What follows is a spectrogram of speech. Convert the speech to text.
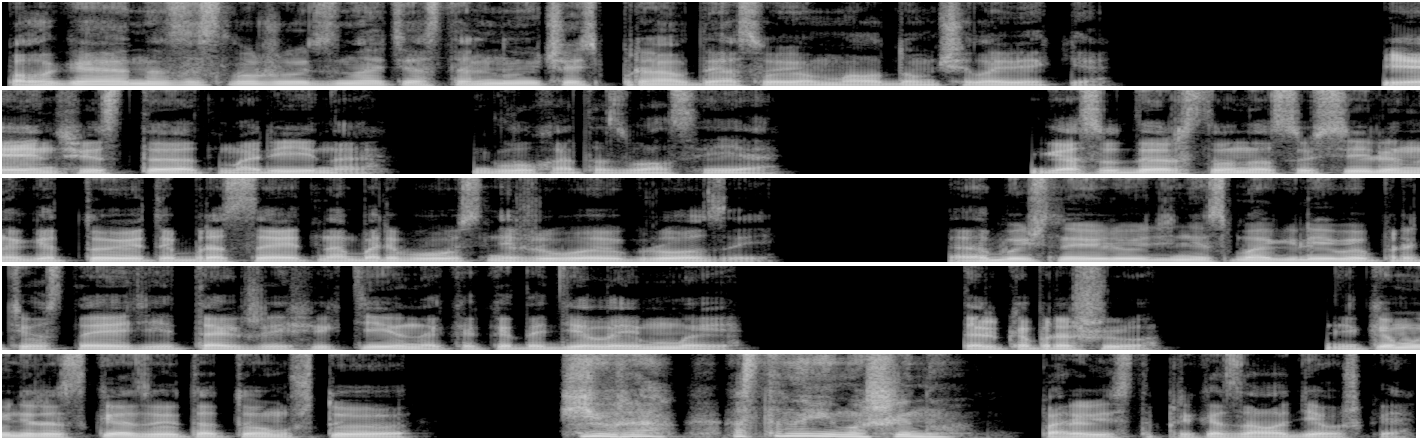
Полагаю, она заслуживает знать остальную часть правды о своем молодом человеке. «Я инфестат, Марина», — глухо отозвался я. «Государство нас усиленно готовит и бросает на борьбу с неживой угрозой. Обычные люди не смогли бы противостоять ей так же эффективно, как это делаем мы. Только прошу, никому не рассказывают о том, что...» «Юра, останови машину!» — порывисто приказала девушка.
